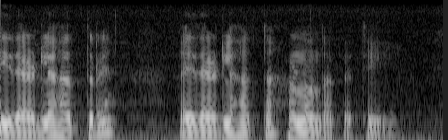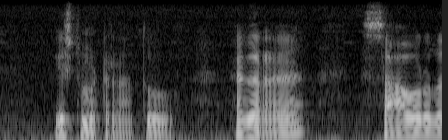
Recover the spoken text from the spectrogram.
ಐದು ಎರಡ್ಲೆ ಹತ್ತು ರೀ, ಐದು ಎರಡ್ಲೆ ಹತ್ತು ಹನ್ನೊಂದು ಆಕೈತಿ. ಇಷ್ಟು ಮೀಟರ್ ಆಯ್ತು ಹಾಗಾದ್ರೆ ಸಾವಿರದ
